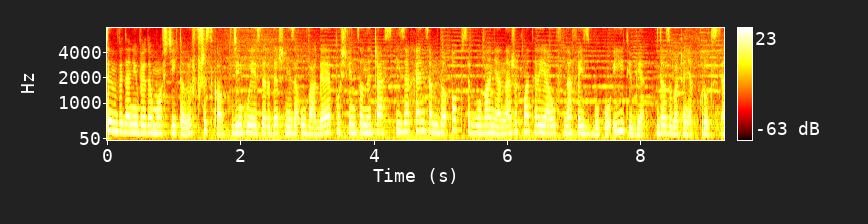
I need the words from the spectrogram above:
Tym wydaniu wiadomości to już wszystko. Dziękuję serdecznie za uwagę, poświęcony czas i zachęcam do obserwowania naszych materiałów na Facebooku i YouTubie. Do zobaczenia wkrótce.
